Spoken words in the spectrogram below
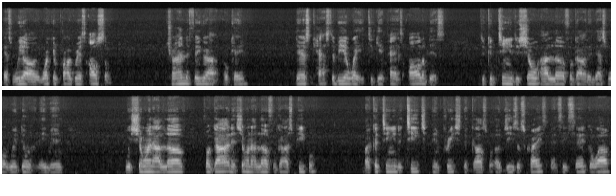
as we are a work in progress also, trying to figure out, okay, there has to be a way to get past all of this, to continue to show our love for God, and that's what we're doing. Amen. We're showing our love for God and showing our love for God's people by continuing to teach and preach the gospel of Jesus Christ. As he said, go out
